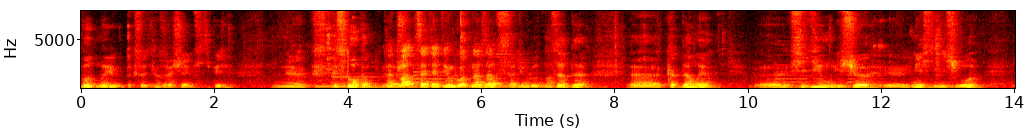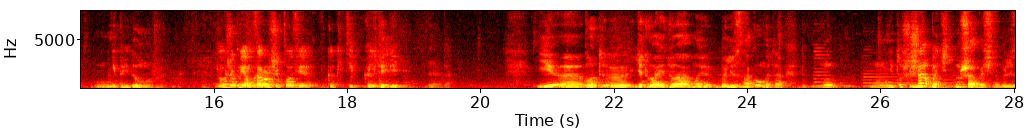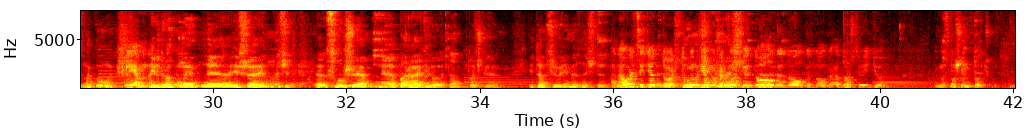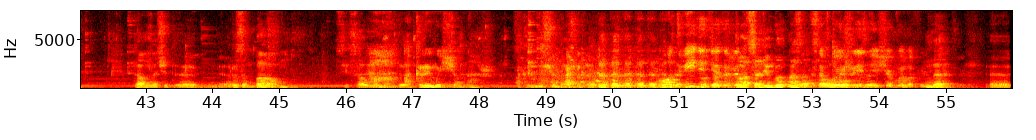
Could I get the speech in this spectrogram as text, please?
вот мы, так сказать, возвращаемся теперь э, к истокам. На нашим. 21 год На назад 21 год назад, да, э, когда мы э, сидим еще вместе, ничего не придумав, но уже пьем хороший кофе в Коктебеле. Коктебель, да. И э, вот едва-едва мы были знакомы так, ну, ну не то что... Шапочно. Ну, шапочно были знакомы. Шлемно. И вдруг мы э, решаем, значит, э, слушая э, по радио, там точка, и там все время, значит, э, А на улице идет Да. дождь. Мы Дождик пьем уже кофе да. долго, долго, долго, а дождь все идет. И мы слушаем точку. там, значит, э, Розенбаум с Исаулом, да. А Крым еще наш. А Крым еще наш. Да, да, да, да, да. Вот да. видите, Вот это же- 21 год назад, Это в той Богу, жизни да. еще было. Да. Uh,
